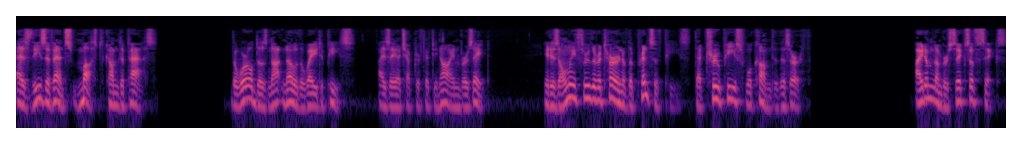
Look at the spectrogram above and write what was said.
as these events must come to pass. The world does not know the way to peace. Isaiah chapter 59 verse 8. It is only through the return of the Prince of Peace that true peace will come to this earth. Item number 6 of 6.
